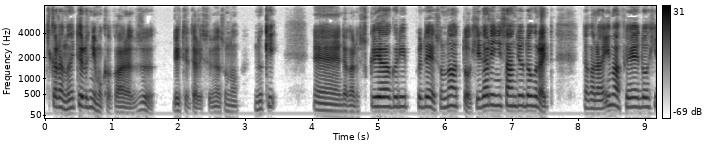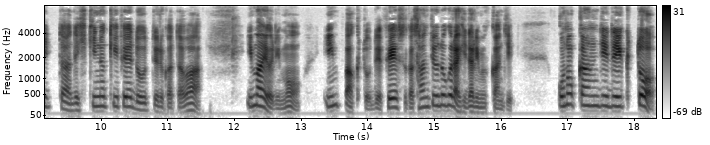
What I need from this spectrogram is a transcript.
力抜いてるにもかかわらず出てたりするのは、その抜き。えー、だからスクエアグリップで、その後左に30度ぐらい。だから今フェードヒッターで引き抜きフェードを打ってる方は、今よりもインパクトでフェースが30度ぐらい左向く感じ。この感じでいくと、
